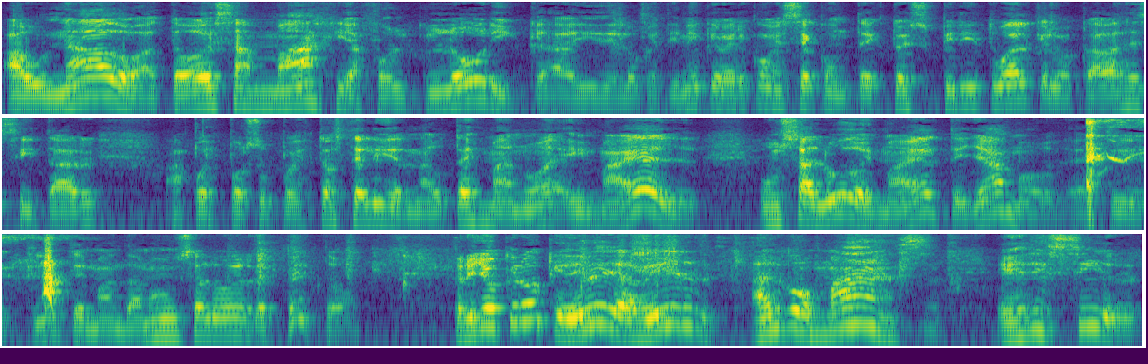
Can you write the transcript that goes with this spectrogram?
aunado a toda esa magia folclórica y de lo que tiene que ver con ese contexto espiritual que lo acabas de citar ah, pues por supuesto este lidernauta Manuel, Ismael. Un saludo Ismael te llamo. Eh, sí, sí, te mandamos un saludo y respeto. Pero yo creo que debe de haber algo más. Es decir,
